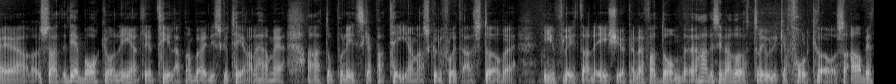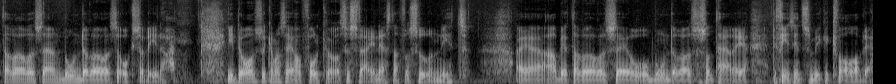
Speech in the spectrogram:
Eh, så att det är bakgrunden egentligen till att man började diskutera det här med att de politiska partierna skulle få ett allt större inflytande i kyrkan. Därför att de hade sina rötter i olika folkrörelser, arbetarrörelsen, bonderörelsen och så vidare. Idag så kan man säga har folkrörelse-Sverige nästan försvunnit. Eh, arbetarrörelse och bonderörelse och sånt här, är, det finns inte så mycket kvar av det.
